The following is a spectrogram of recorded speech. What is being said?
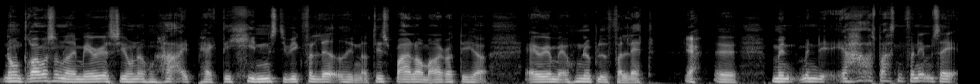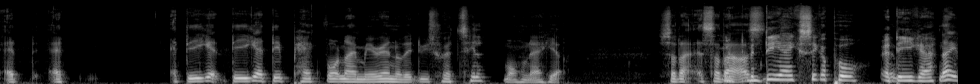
når hun drømmer som Nymeria, siger hun, at hun har et pack. Det er hendes, de vil ikke forlade hende, og det spejler meget godt det her area med, at hun er blevet forladt. Ja. Øh, men, men jeg har også bare sådan en fornemmelse af, at, at, at det, ikke er, det ikke er det pack, hvor Nymeria nødvendigvis hører til, hvor hun er her. Så der, så der Men, er også... men det er jeg ikke sikker på, at det ikke er. Nej,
